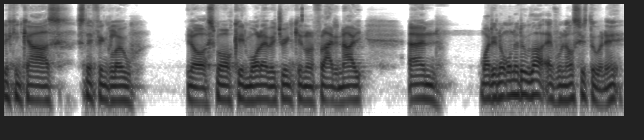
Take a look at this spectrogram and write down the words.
nicking cars, sniffing glue, you know, smoking, whatever, drinking on a Friday night. And why do you not want to do that? Everyone else is doing it.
